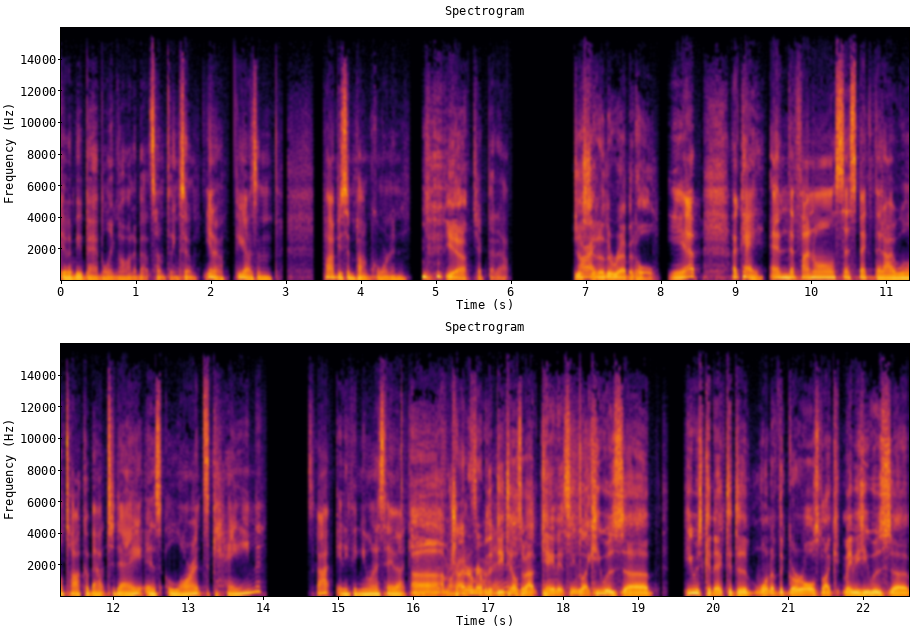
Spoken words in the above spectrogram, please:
gonna be babbling on about something. So you know, if you got some, pop you some popcorn and Yeah. check that out. Just right. another rabbit hole. Yep. Okay. And the final suspect that I will talk about today is Lawrence Kane. Scott, anything you want to say about Kane? Uh, I'm trying to remember the details about Kane. It seems like he was uh, he was connected to one of the girls. Like maybe he was uh,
